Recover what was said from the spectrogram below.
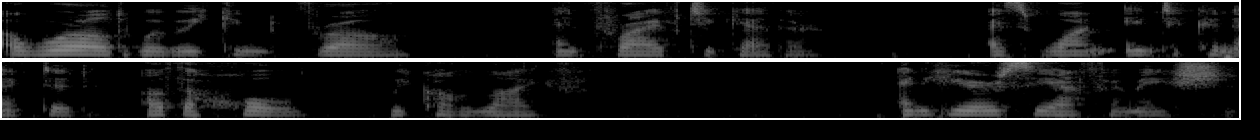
a world where we can grow and thrive together as one interconnected of the whole we call life. And here's the affirmation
